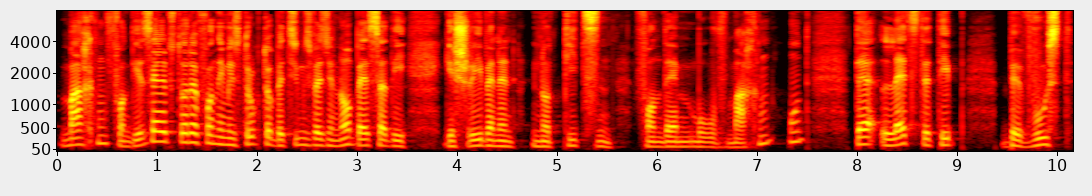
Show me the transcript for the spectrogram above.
machen von dir selbst oder von dem Instruktor, beziehungsweise noch besser die geschriebenen Notizen von dem Move machen. Und der letzte Tipp, bewusst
